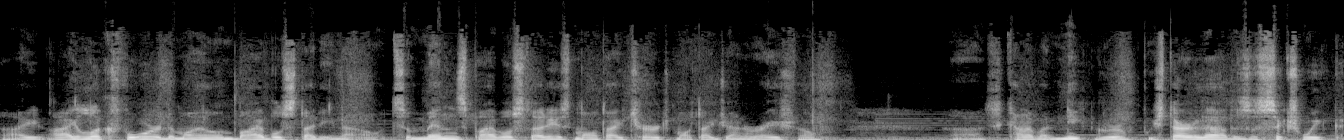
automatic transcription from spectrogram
I, I look forward to my own Bible study now. It's a men's Bible study, it's multi church, multi generational. Uh, it's kind of a neat group. We started out as a six week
